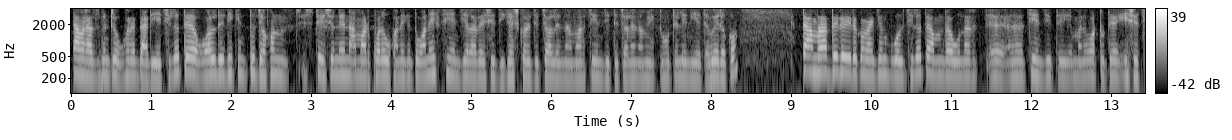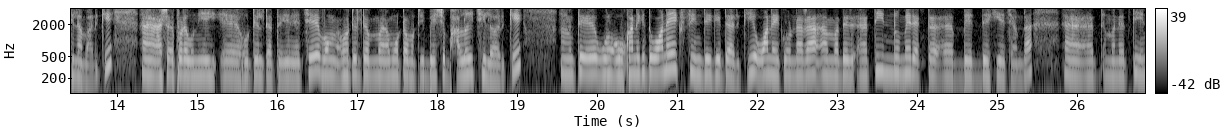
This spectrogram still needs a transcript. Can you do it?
তা আমার হাজব্যান্ড ওখানে দাঁড়িয়েছিল। তো অলরেডি কিন্তু যখন স্টেশনে নামার পরে ওখানে কিন্তু অনেক সিএনজিওয়ালারা এসে জিজ্ঞেস করে যে চলেন আমার সিএনজিতে চলেন আমি একটু হোটেলে নিয়ে যাব এরকম। তা আমাদের এরকম একজন বলছিল, তো আমরা ওনার চেঞ্জিতে মানে অটোতে এসেছিলাম আর কি। আসার পরে উনি এই হোটেলটাতে এনেছে এবং হোটেলটা মোটামুটি বেশ ভালোই ছিল আর কি। তো ওখানে কিন্তু অনেক সিন্ডিকেট আর কি, অনেক ওনারা আমাদের তিন রুমের একটা বেড দেখিয়েছে আমরা। মানে তিন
